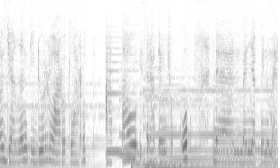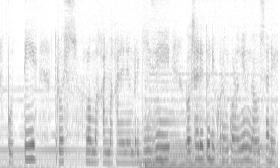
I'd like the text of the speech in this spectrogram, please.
lo jangan tidur larut-larut atau istirahat yang cukup dan banyak minum air putih terus lo makan makanan yang bergizi. Gak usah deh tuh dikurang-kurangin gak usah deh.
